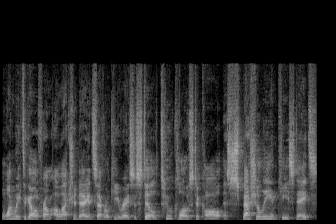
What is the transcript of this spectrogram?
One week to go from Election Day and several key races. Still too close to call, especially in key states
